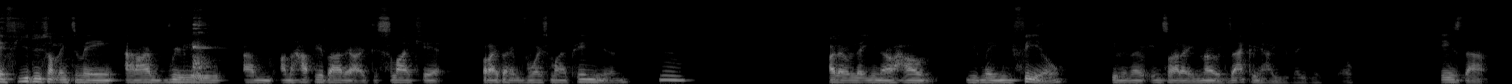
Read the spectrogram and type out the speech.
If you do something to me and I really am unhappy about it, I dislike it, but I don't voice my opinion, hmm. I don't let you know how you've made me feel, even though inside I know exactly how you made me feel, is that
